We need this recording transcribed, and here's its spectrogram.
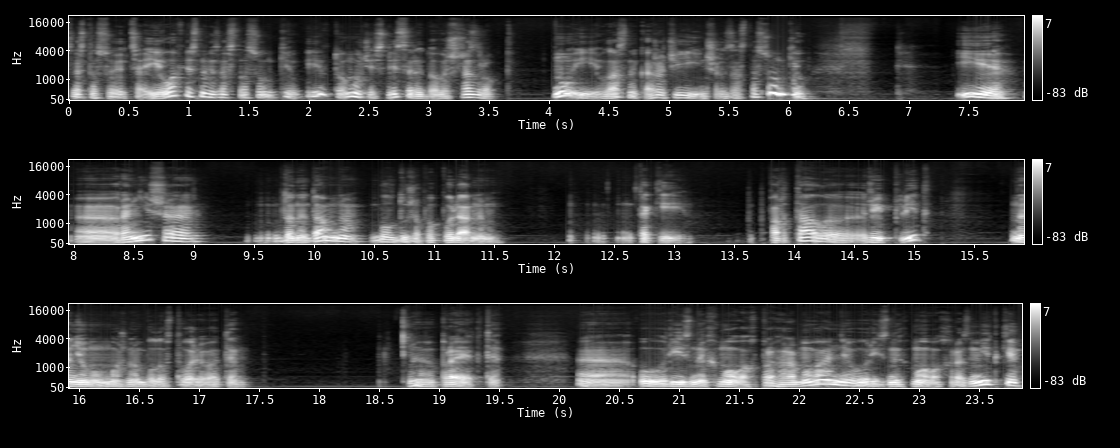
Це стосується і офісних застосунків, і в тому числі середовищ розробки. Ну і, власне кажучи, і інших застосунків. І е, раніше, донедавна, був дуже популярним такий портал е, Replit. На ньому можна було створювати е, проекти е, у різних мовах програмування, у різних мовах розмітки.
